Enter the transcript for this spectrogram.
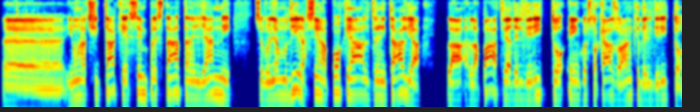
eh, in una città che è sempre stata negli anni se vogliamo dire, assieme a poche altre in Italia, la, la patria del diritto e in questo caso anche del diritto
